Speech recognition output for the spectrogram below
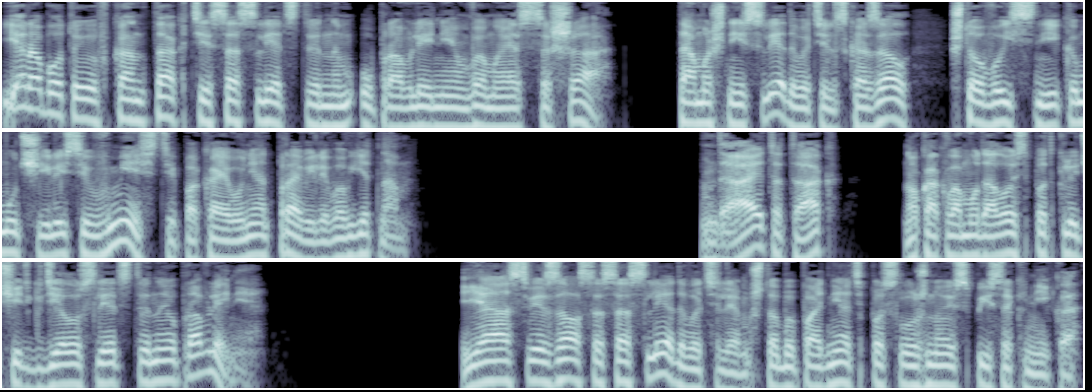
Я работаю в контакте со следственным управлением ВМС США. Тамошний следователь сказал, что вы с Ником учились вместе, пока его не отправили во Вьетнам. Да, это так. Но как вам удалось подключить к делу следственное управление? Я связался со следователем, чтобы поднять послужной список Ника.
